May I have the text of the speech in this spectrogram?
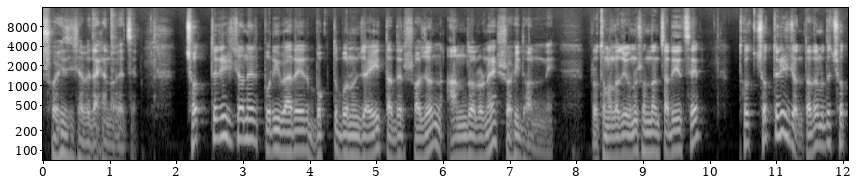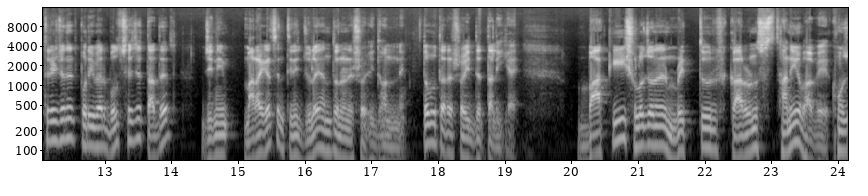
শহীদ হিসাবে দেখানো হয়েছে। ছত্রিশ জনের পরিবারের বক্তব্য অনুযায়ী তাদের স্বজন আন্দোলনে শহীদ হননি। প্রথম আলো যে অনুসন্ধান চালিয়েছে ছত্রিশ জন, তাদের মধ্যে ছত্রিশ জনের পরিবার বলছে যে তাদের যিনি মারা গেছেন, তিনি জুলাই আন্দোলনে শহীদ হননি। তবু তারা শহীদদের তালিকায়। বাকি ষোলো জনের মৃত্যুর কারণ স্থানীয়ভাবে খোঁজ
